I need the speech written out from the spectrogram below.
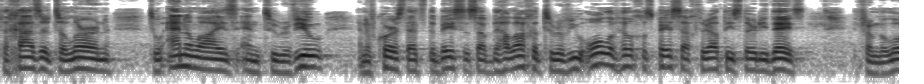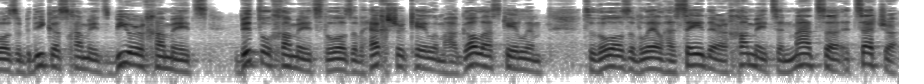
to chazer, to learn, to analyze, and to review. And of course, that's the basis of the halacha to review all of Hilchos Pesach throughout these 30 days. From the laws of Bedikas Chametz, Biur Chametz, Bittul Chametz, the laws of Hechsher Kalim, Hagalas Kalim, to the laws of Leil Haseder, Chametz and Matzah, etc.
